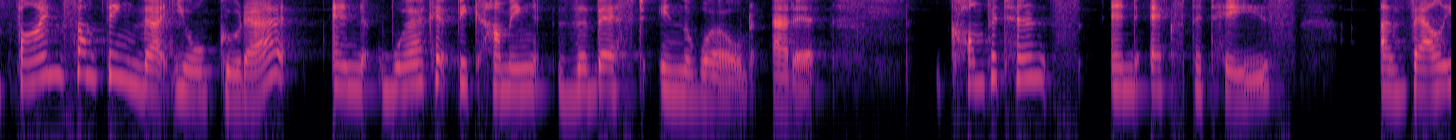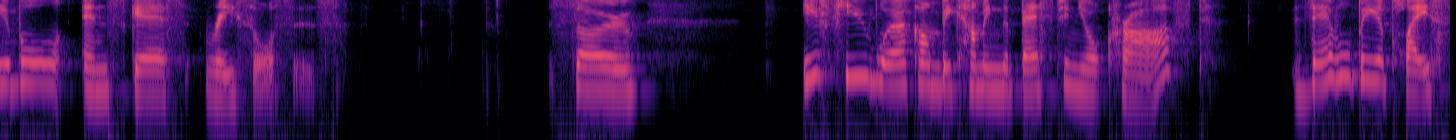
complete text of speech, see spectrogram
Find something that you're good at and work at becoming the best in the world at it. Competence and expertise are valuable and scarce resources. So, if you work on becoming the best in your craft, there will be a place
